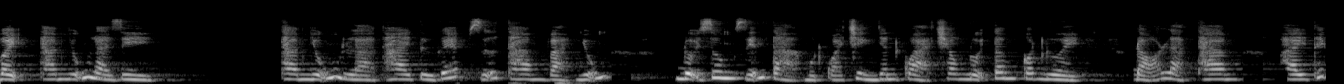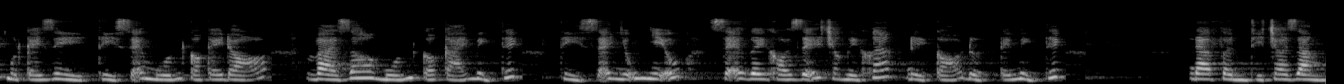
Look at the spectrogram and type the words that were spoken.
vậy tham nhũng là gì? Tham nhũng là hai từ ghép giữa tham và nhũng. Nội dung diễn tả một quá trình nhân quả trong nội tâm con người. Đó là tham. Hay thích một cái gì thì sẽ muốn có cái đó. Và do muốn có cái mình thích thì sẽ nhũng nhiễu, sẽ gây khó dễ cho người khác để có được cái mình thích. Đa phần thì cho rằng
